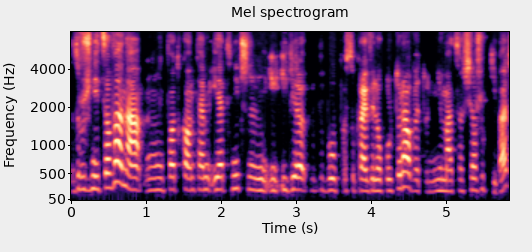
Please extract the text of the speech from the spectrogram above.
zróżnicowana mm, pod kątem i etnicznym, i, i wielo, był po prostu kraj wielokulturowy, tu nie ma co się oszukiwać,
